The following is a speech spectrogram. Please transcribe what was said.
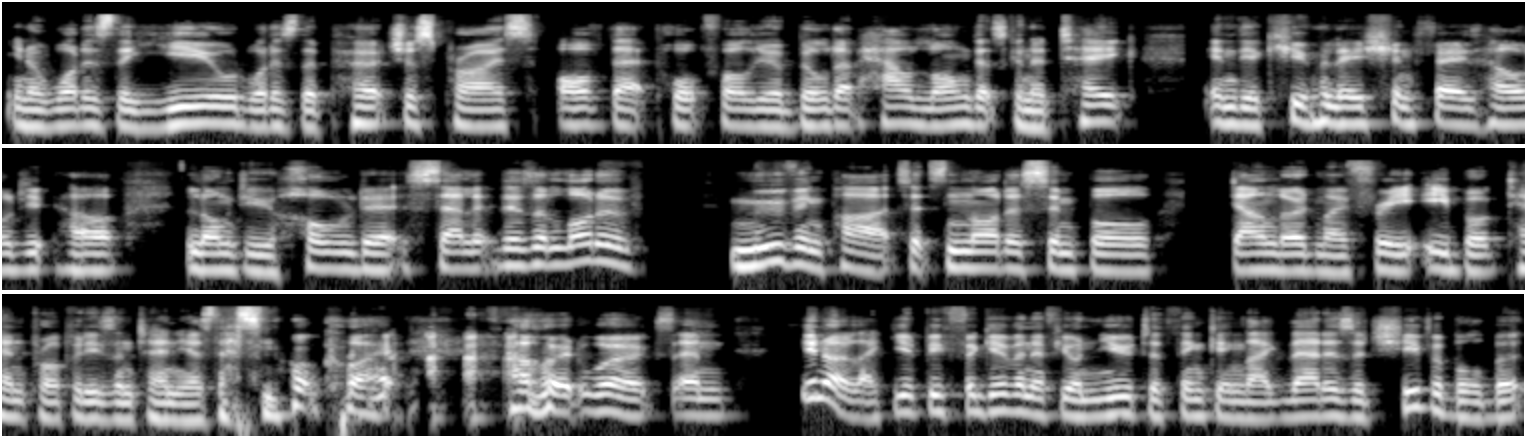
You know what is the yield? What is the purchase price of that portfolio build up how long that's going to take in the accumulation phase? How, you, how long do you hold it sell it? There's a lot of moving parts. It's not a simple download my free ebook 10 properties in 10 years. That's not quite how it works. And you know like you'd be forgiven if you're new to thinking like that is achievable but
